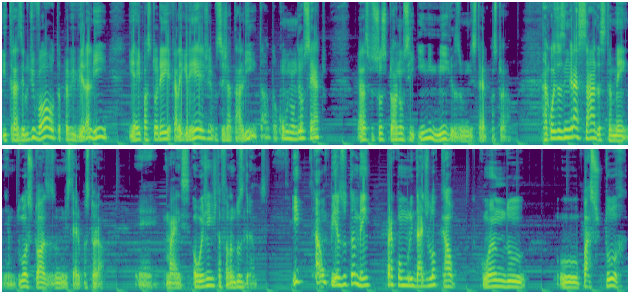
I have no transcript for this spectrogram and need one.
e trazê-lo de volta para viver ali. E aí pastoreia aquela igreja, você já está ali e tal. Então, como não deu certo, aquelas pessoas tornam-se inimigas do ministério pastoral. Há coisas engraçadas também, né, muito gostosas no ministério pastoral. É, mas hoje a gente está falando dos dramas. E há um peso também para a comunidade local. Quando o pastor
